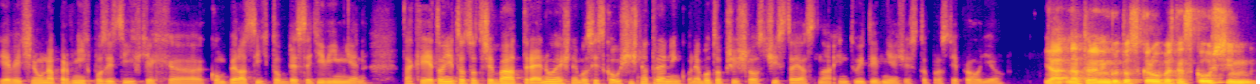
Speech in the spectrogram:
je většinou na prvních pozicích v těch uh, kompilacích top 10 výměn. Tak je to něco, co třeba trénuješ nebo si zkoušíš na tréninku, nebo to přišlo z čista jasna intuitivně, že jsi to prostě prohodil? Já na tréninku to skoro vůbec neskouším,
